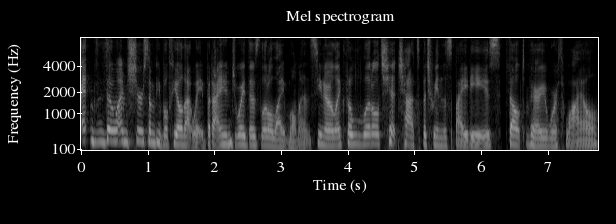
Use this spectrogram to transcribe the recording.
Eh, though I'm sure some people feel that way, but I enjoyed those little light moments, you know, like the little chit chats between the Spideys felt very worthwhile.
